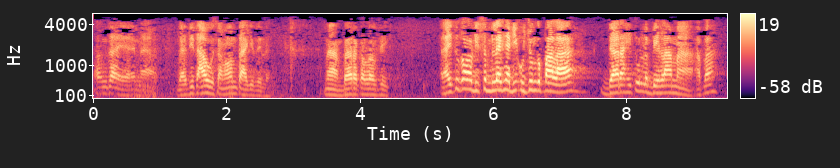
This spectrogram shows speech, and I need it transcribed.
onta ya. Nah, berarti tahu sama onta gitu loh. Nah, barakallahu fiik. Nah, itu kalau disembelihnya di ujung kepala, darah itu lebih lama apa?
